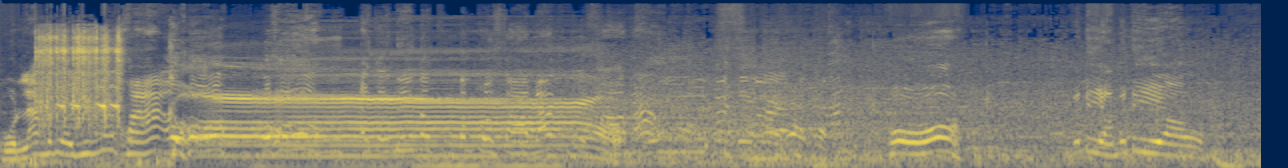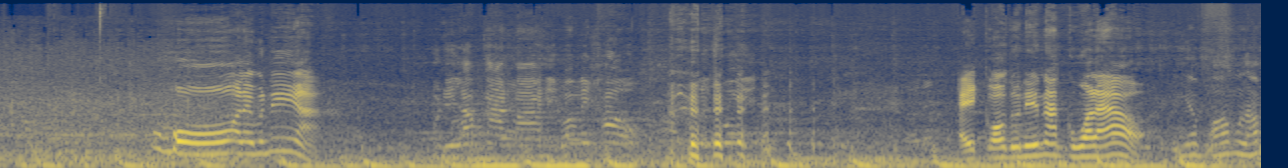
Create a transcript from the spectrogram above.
หมุนแล้วมาเดียวยิงด้วยขวาโอ้โหโอ้โหไอ้ตรงนี้ต้องต้องตรวจสอบแล้วตรวจสอบแล้วโอ้โหมาเดียวมาเดียว โอ้โห อะไรมาเนี่ยวันนี้รับงานมาเห็นว่าไม่เข้าไอ้โกตัวนี้น่ากลัวแล้ว เฮียพร้อมรับ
